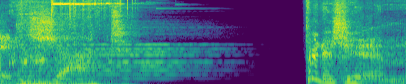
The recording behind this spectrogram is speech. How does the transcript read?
Headshot. Finish him.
